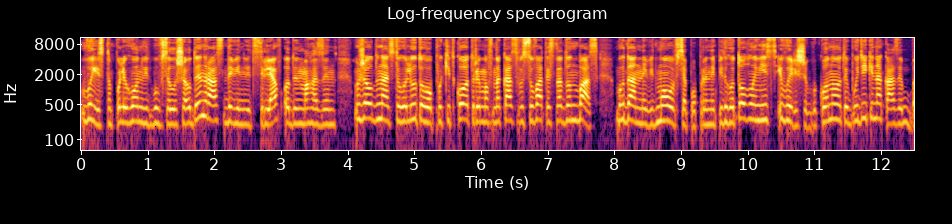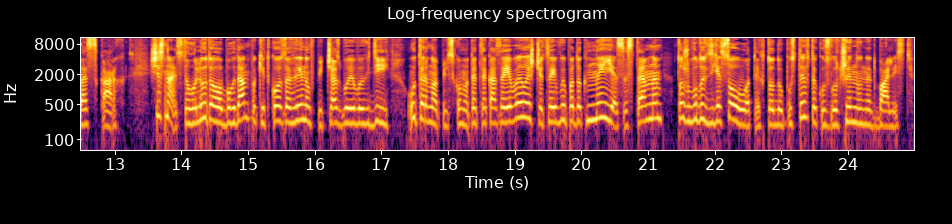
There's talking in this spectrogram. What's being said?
Виїзд на полігон відбувся лише один раз, де він відстріляв один магазин. Вже 11 лютого Покітко отримав наказ висуватись на Донбас. Богдан не відмовився, попри непідготовленість, і вирішив виконувати будь-які накази без скарг. 16 лютого Богдан Покітко загинув під час бойових дій. У Тернопільському ТЦК заявили, що цей випадок не є системним, тож будуть з'ясовувати, хто допустив таку злочинну недбалість.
